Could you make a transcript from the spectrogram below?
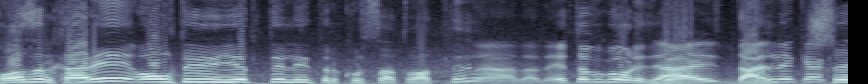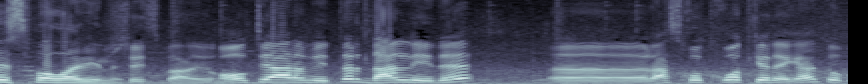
Hozir qarang, 607 litr ko'rsatyapti. Да, да, да. Это в городе. Да. А дальний как? 6,5. 6,5. 6,5 litr дальнийda э, расход qilayotgan ekan.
